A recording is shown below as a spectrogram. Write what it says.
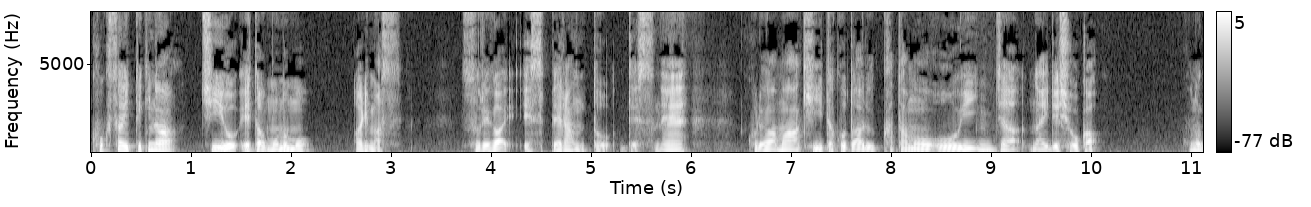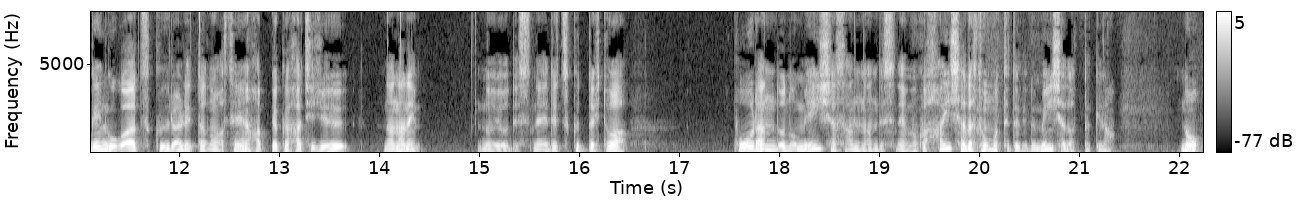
国際的な地位を得たものもあります。それがエスペラントですね。これはまあ聞いたことある方も多いんじゃないでしょうか。この言語が作られたのは1887年のようですね。で、作った人は、ポーランドのメイシャさんなんですね。僕、歯医者だと思ってたけど、メイシャだったっけな？の、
